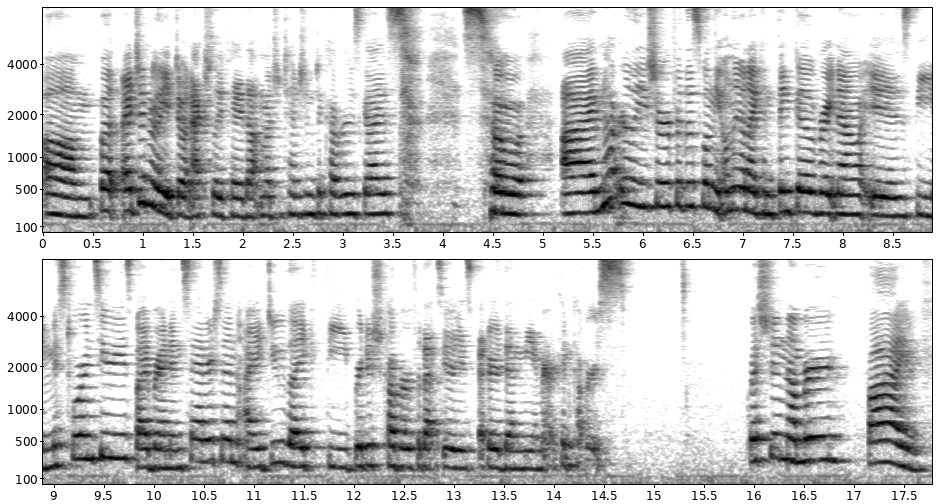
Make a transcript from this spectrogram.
um, but I generally don't actually pay that much attention to covers, guys. so I'm not really sure for this one. The only one I can think of right now is the Mistborn series by Brandon Sanderson. I do like the British cover for that series better than the American covers. Question number five.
